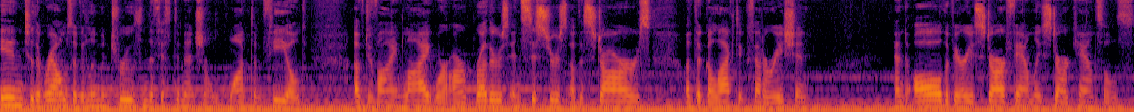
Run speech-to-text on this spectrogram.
into the realms of illumined truth in the fifth dimensional quantum field of divine light, where our brothers and sisters of the stars of the Galactic Federation and all the various star families, star councils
